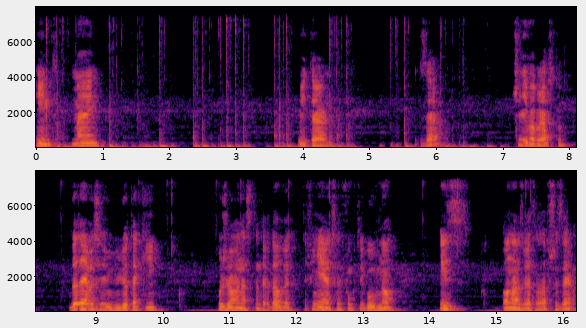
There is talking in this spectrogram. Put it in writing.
Int main. Return 0 czyli po prostu dodajemy sobie biblioteki używamy na standardowych, definiujemy sobie funkcję główną i ona zwraca zawsze 0.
